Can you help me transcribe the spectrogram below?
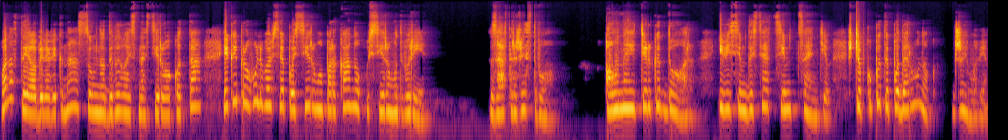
Вона стояла біля вікна, сумно дивилась на сірого кота, який прогулювався по сірому паркану у сірому дворі. Завтра Різдво, а у неї тільки долар і 87 центів, щоб купити подарунок Джимові.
